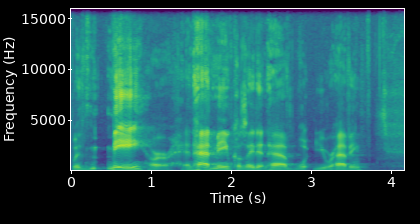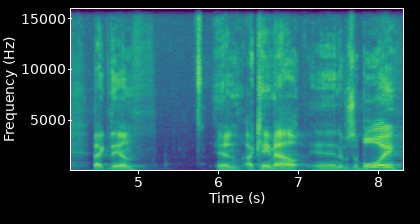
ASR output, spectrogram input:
with me, or and had me because they didn't have what you were having back then, and I came out and it was a boy.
